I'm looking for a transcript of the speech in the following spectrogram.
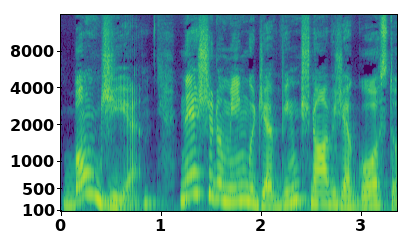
Bom dia! Neste domingo, dia 29 de agosto,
